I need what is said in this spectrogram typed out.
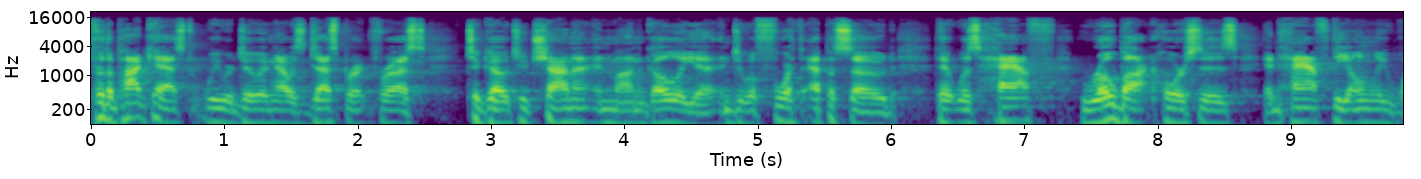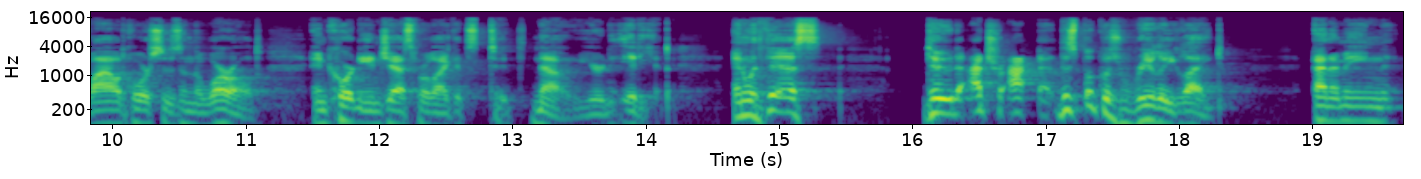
For the podcast we were doing, I was desperate for us to go to China and Mongolia and do a fourth episode that was half robot horses and half the only wild horses in the world. And Courtney and Jess were like, "It's t- no, you're an idiot." And with this, dude, I try. This book was really late, and I mean,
